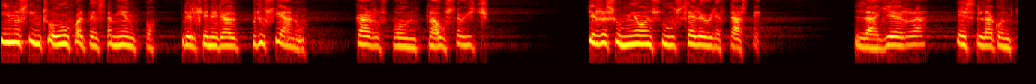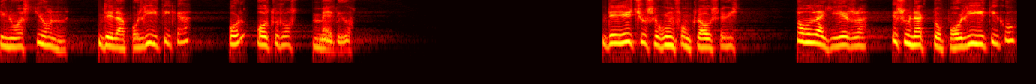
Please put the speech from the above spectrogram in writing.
Y nos introdujo al pensamiento del general prusiano Karl von Clausewitz, que resumió en su célebre frase, la guerra es la continuación de la política por otros medios. De hecho, según von Clausewitz, toda guerra es un acto político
